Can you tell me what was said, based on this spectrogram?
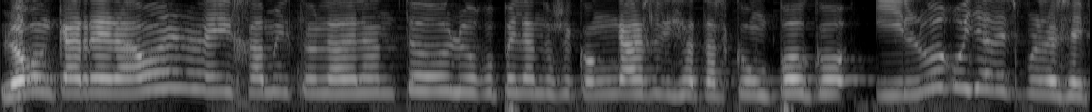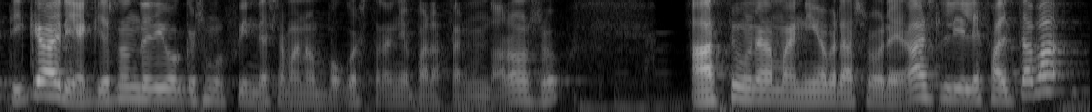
Luego en carrera, bueno, ahí Hamilton le adelantó, luego peleándose con Gasly se atascó un poco y luego ya después del safety car, y aquí es donde digo que es un fin de semana un poco extraño para Fernando Alonso, hace una maniobra sobre Gasly, le faltaba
